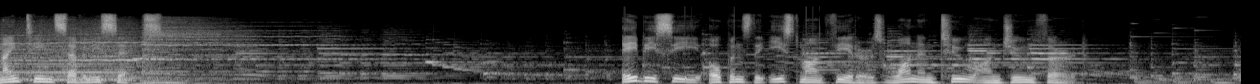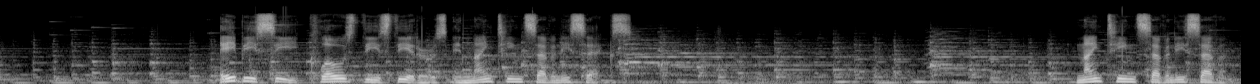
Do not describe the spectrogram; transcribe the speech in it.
1976 ABC opens the Eastmont Theaters 1 and 2 on June 3rd. ABC closed these theaters in 1976. 1977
